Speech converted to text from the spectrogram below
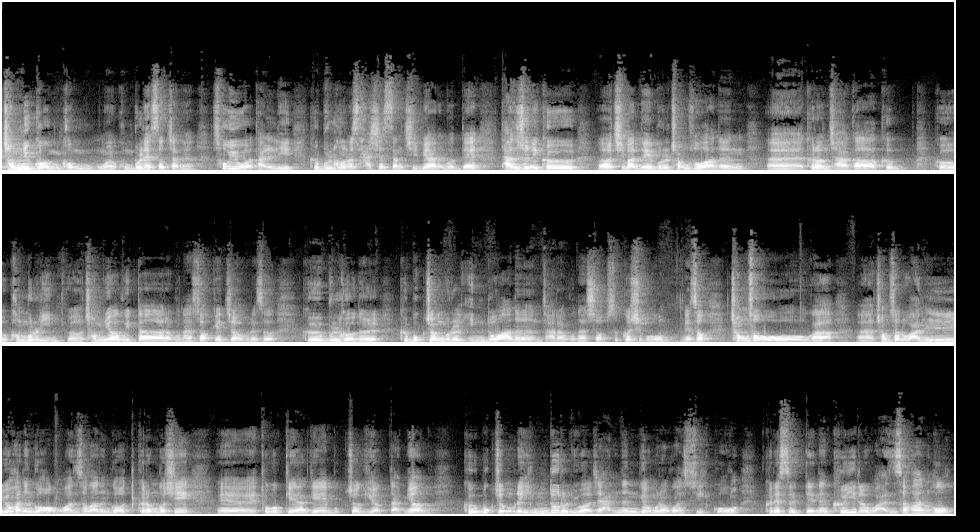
점유권 어, 공부를 했었잖아요. 소유와 달리 그 물건을 사실상 지배하는 건데 단순히 그 집안 내부를 청소하는 그런 자가 그, 그 건물을 점유하고 있다라고는 할 수 없겠죠. 그래서 그 물건을 그 목적물을 인도하는 자라고는 할 수 없을 것이고 그래서 청소가 아, 청소를 완료하는 거, 완성하는 것 그런 것이 도급 계약의 목적이었다면 그 목적물의 인도를 요하지 않는 경우라고 할 수 있고 그랬을 때는 그 일을 완성한 후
